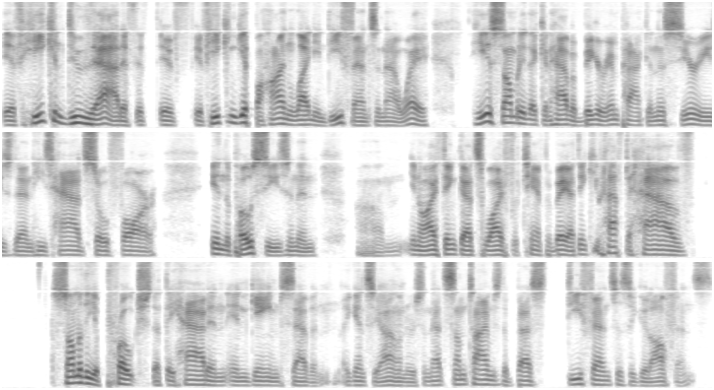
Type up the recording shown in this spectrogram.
if he can do that, if if if if he can get behind the Lightning defense in that way, he is somebody that can have a bigger impact in this series than he's had so far in the postseason. And, um, you know, I think that's why for Tampa Bay, I think you have to have some of the approach that they had in, in game seven against the Islanders. And that's sometimes the best defense is a good offense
